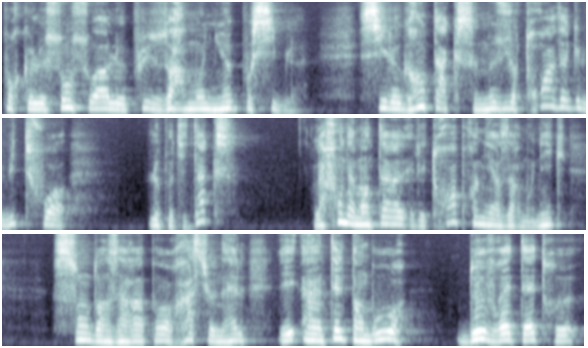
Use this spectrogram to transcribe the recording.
pour que le son soit le plus harmonieux possible. Si le grand axe mesure 3,8 fois le petit axe, la fondamentale et les trois premières harmoniques sont dans un rapport rationnel et un tel tambour devrait être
